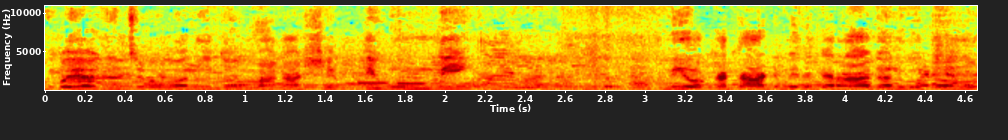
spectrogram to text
ఉపయోగించుకోగలుగుతాం. మాకు ఆ శక్తి ఉంది. మీ ఒక్క తాటి మీదకి రాగలుగుతాము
